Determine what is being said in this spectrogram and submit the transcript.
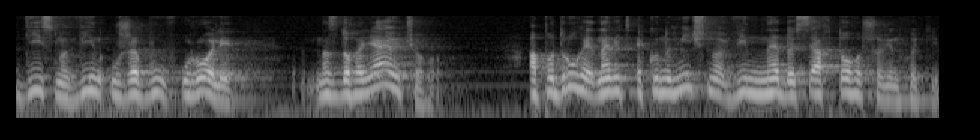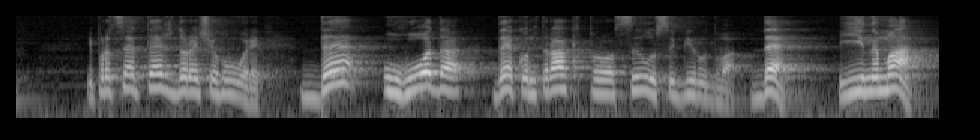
дійсно він уже був у ролі наздоганяючого, а по-друге, навіть економічно він не досяг того, що він хотів. І про це теж, до речі, говорять. Де угода, де контракт про силу Сибіру 2? Де? Її нема.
